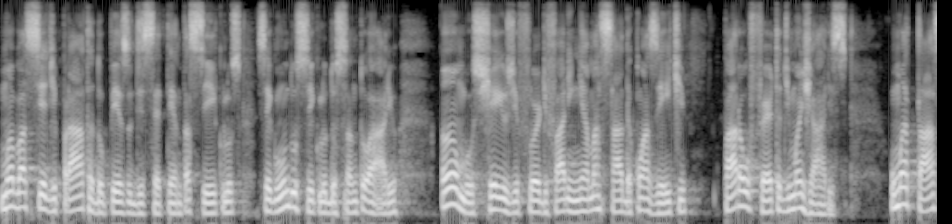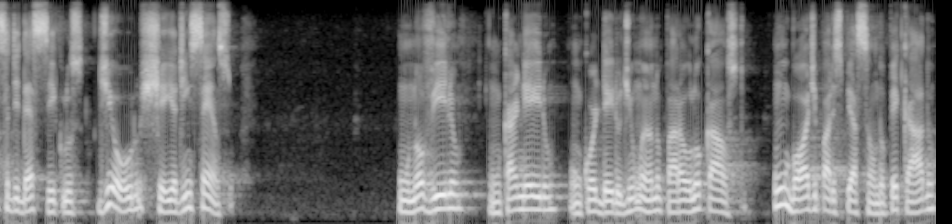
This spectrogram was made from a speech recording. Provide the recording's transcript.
uma bacia de prata do peso de setenta ciclos, segundo o ciclo do santuário, ambos cheios de flor de farinha amassada com azeite para a oferta de manjares, uma taça de dez ciclos de ouro cheia de incenso, um novilho, um carneiro, um cordeiro de um ano para o holocausto, um bode para expiação do pecado,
